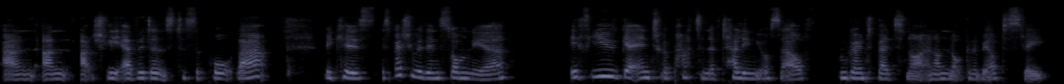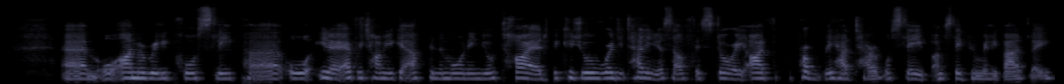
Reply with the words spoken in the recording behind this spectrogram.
and, and actually evidence to support that. Because, especially with insomnia, if you get into a pattern of telling yourself, I'm going to bed tonight and I'm not going to be able to sleep, um, or I'm a really poor sleeper, or you know, every time you get up in the morning, you're tired because you're already telling yourself this story. I've probably had terrible sleep, I'm sleeping really badly.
